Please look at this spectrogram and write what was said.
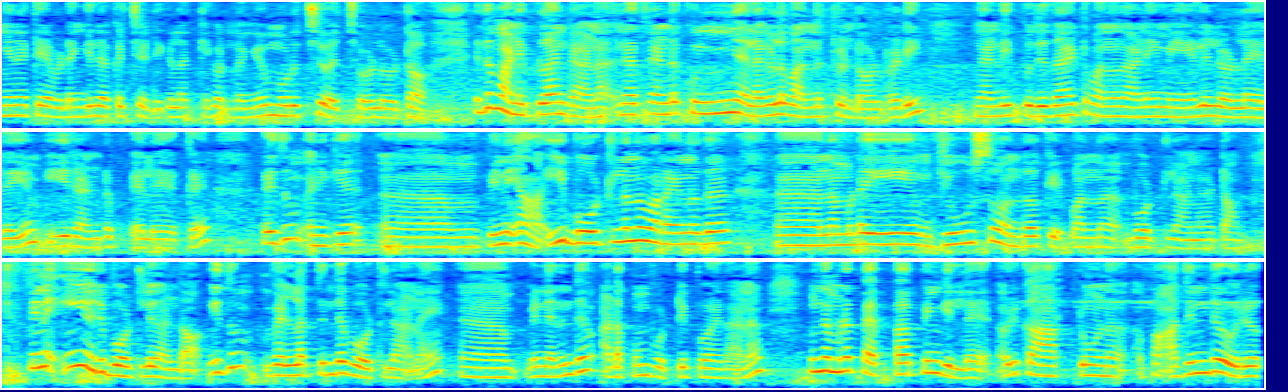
ഇങ്ങനെയൊക്കെ എവിടെയെങ്കിലുമൊക്കെ ചെടികളൊക്കെ ഉണ്ടെങ്കിൽ മുറിച്ച് വെച്ചോളൂ കേട്ടോ. ഇത് മണി പ്ലാന്റ് ആണ്. ഇതിനകത്ത് രണ്ട് കുഞ്ഞിലകൾ വന്നിട്ടുണ്ട് ഓൾറെഡി രണ്ട് ഈ പുതിയതായിട്ട് വന്നതാണ് ഈ മേളിലുള്ള ഇലയും ഈ രണ്ട് ഇലയൊക്കെ. ഇതും എനിക്ക് പിന്നെ ആ ഈ ബോട്ടിലെന്ന് പറയുന്നത് നമ്മുടെ ഈ ജ്യൂസും എന്തൊക്കെ വന്ന ബോട്ടിലാണ് കേട്ടോ. പിന്നെ ഈ ഒരു ബോട്ടിൽ കണ്ടോ? ഇതും വെള്ളത്തിന്റെ ബോട്ടിലാണ്. പിന്നെ ഇതിന്റെ അടപ്പും പൊട്ടിപ്പോയതാണ്. നമ്മുടെ പെപ്പാപ്പിങ്കില്ലേ ഒരു കാർട്ടൂണ്. അപ്പം അതിന്റെ ഒരു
